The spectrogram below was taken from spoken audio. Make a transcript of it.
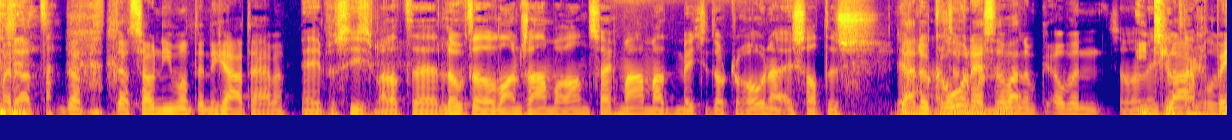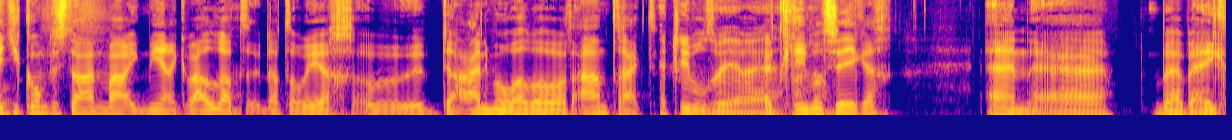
Maar dat, dat, dat zou niemand in de gaten hebben. Nee, precies. Maar dat eh, loopt al langzamerhand, zeg maar. Maar een beetje door corona is dat dus... Ja, door corona is er wel een, op een iets lager pitje komt te staan. Maar ik merk wel dat, dat er weer eh, de animo wel, wel wat aantrekt. Het kriebelt weer. eh, Het kriebelt zeker. En we hebben eigenlijk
